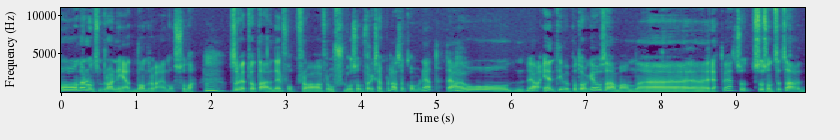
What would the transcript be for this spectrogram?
og det er noen som drar ned den andre veien også, da. Mm. Og så vet vi at det er en del folk fra, fra Oslo og sånn, for eksempel, da, som kommer ned. Det er jo ja, én time på toget, og så er man eh, rett ved. Så, så sånn sett så er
